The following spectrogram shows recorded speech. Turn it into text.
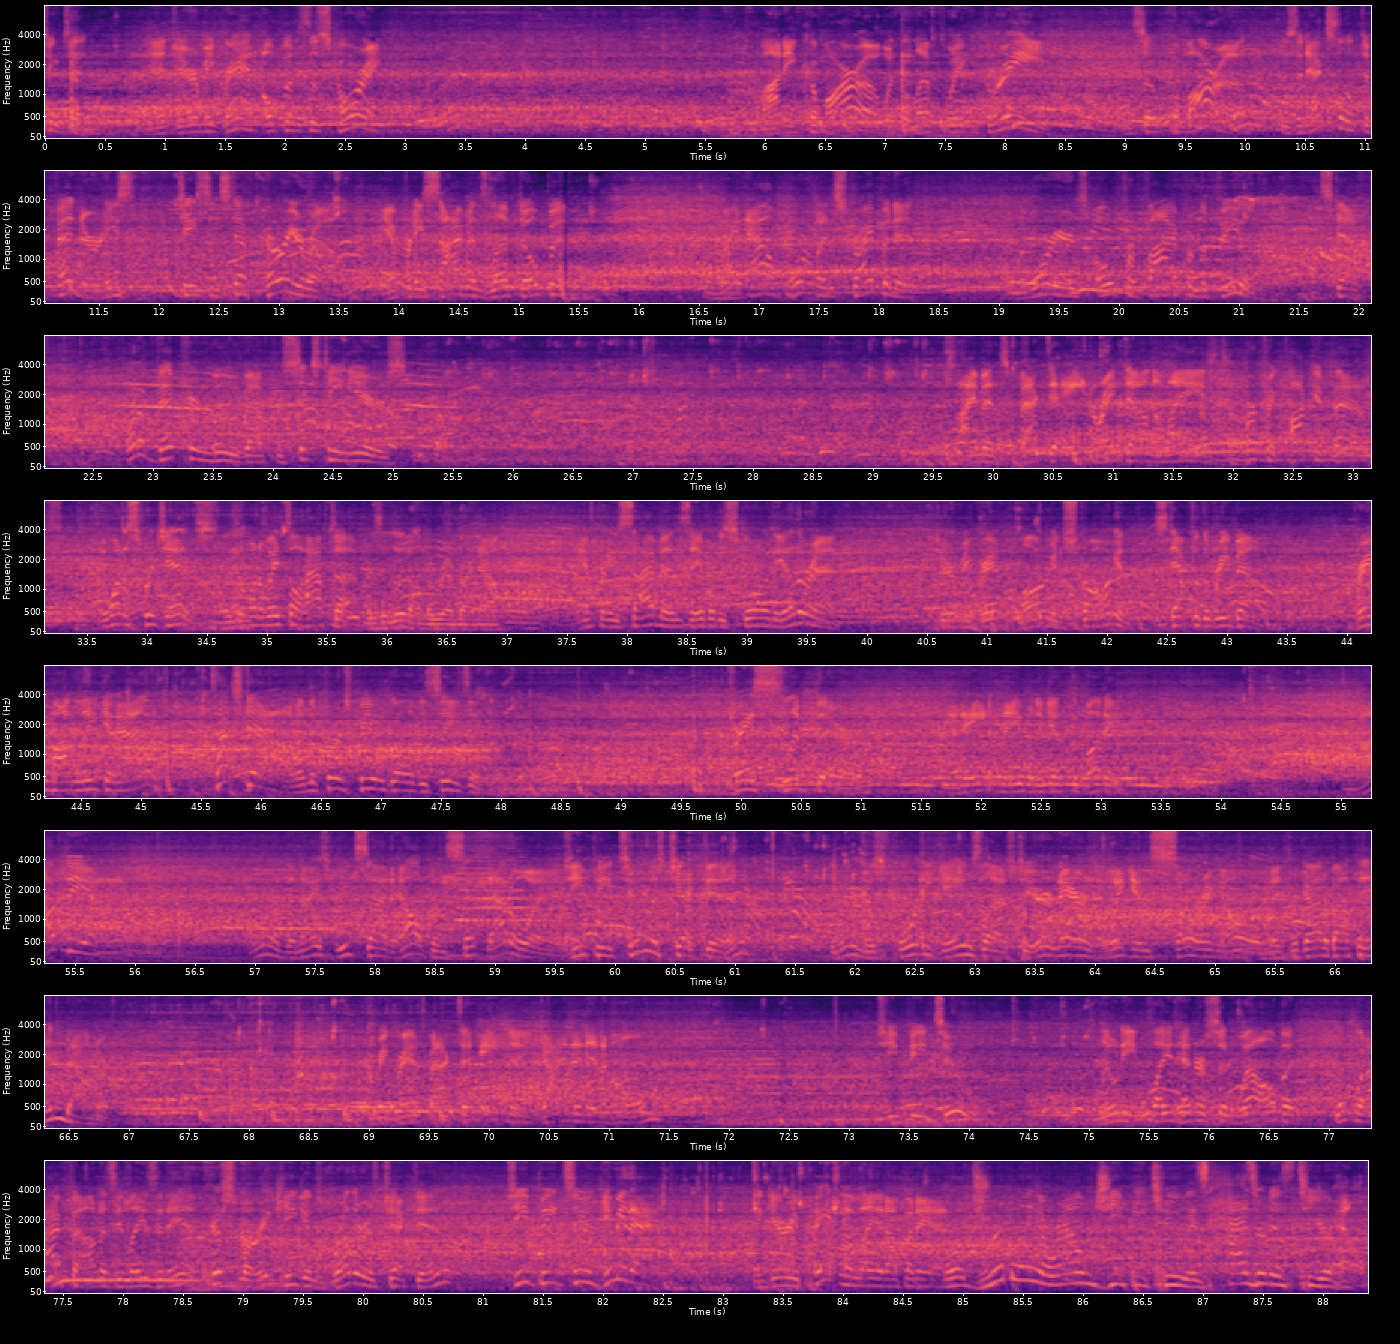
Washington. And Jerami Grant opens the scoring. Toumani Camara with the left wing three. And so Camara, who's an excellent defender, and he's chasing Steph Curry around. Anfernee Simons left open. Right now, Portland striping it. And the Warriors 0 for 5 from the field. And Steph, what a veteran move after 16 years. Simons back to Ayton right down the lane. Perfect pocket pass. They want to switch ends. They don't want to wait till halftime. There's a lid on the rim right now. Anfernee Simons able to score on the other end. Jerami Grant long and strong and step for the rebound. Draymond leaking out. Touchdown and the first field goal of the season. Trey slipped there and Ayton able to get the money. The nice weak side help and sent that away. GP2 was checked in. He was 40 games last year. And there's Wiggins soaring home. They forgot about the inbounder. Jerami Grant back to Ayton and guided it home. GP2. Looney played Henderson well, but look what I found as he lays it in. Kris Murray, Keegan's brother, is checked in. GP2, give me that. And Gary Payton to lay it up and in. Well, dribbling around GP2 is hazardous to your health.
